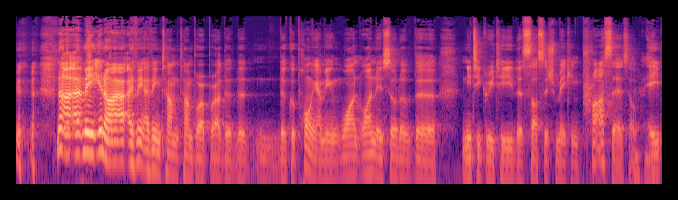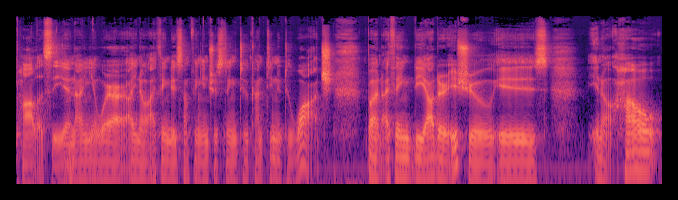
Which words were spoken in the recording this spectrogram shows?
no, I, I mean, you know, I, I think I think Tom Tom brought, brought the, the the good point. I mean, one one is sort of the nitty gritty, the sausage making process of mm-hmm. a policy, and I, you know, where I you know I think there's something interesting to continue to watch. But I think the other issue is, you know, how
